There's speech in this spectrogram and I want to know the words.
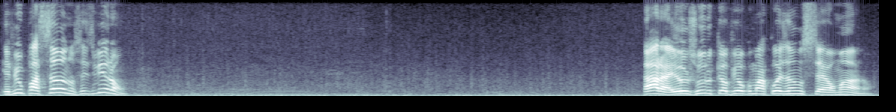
Você viu passando? Vocês viram? Cara, eu juro que eu vi alguma coisa no céu, mano.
